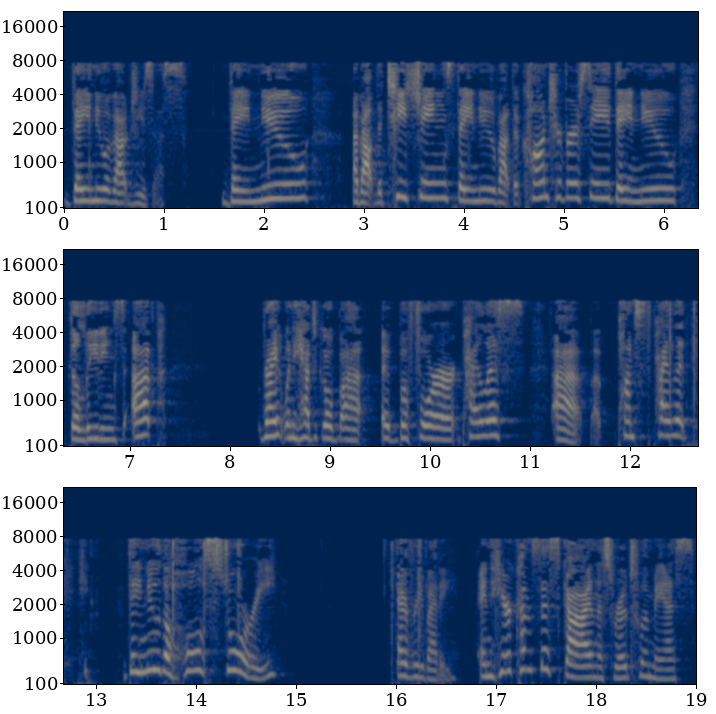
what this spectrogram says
they knew about Jesus. They knew about the teachings. They knew about the controversy. They knew the leadings up. Right when he had to go uh, before Pilate, uh, Pontius Pilate, he, they knew the whole story. Everybody. And here comes this guy on this road to Emmaus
